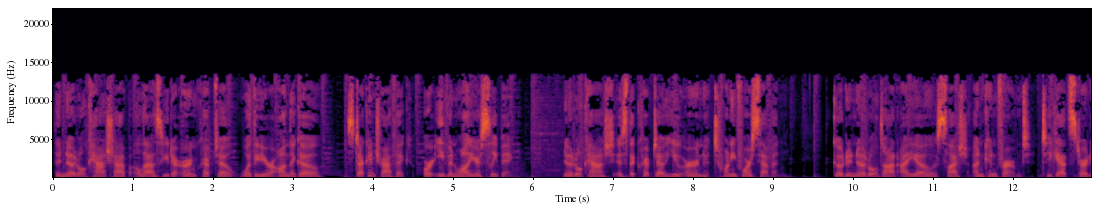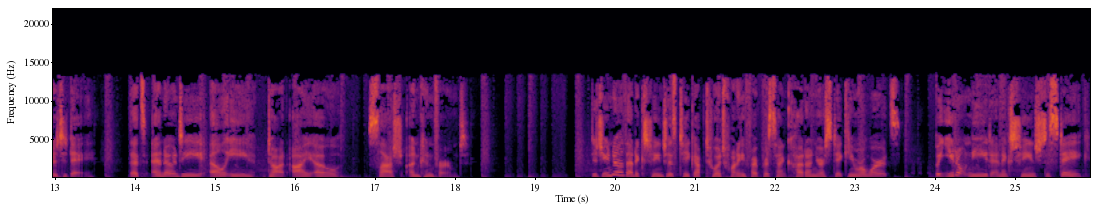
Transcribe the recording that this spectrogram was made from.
The Nodle Cash app allows you to earn crypto whether you're on the go, stuck in traffic, or even while you're sleeping. Nodle Cash is the crypto you earn 24 7. Go to nodle.io slash unconfirmed to get started today. That's N-O-D-L-E dot I-O slash unconfirmed. Did you know that exchanges take up to a 25% cut on your staking rewards? But you don't need an exchange to stake.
